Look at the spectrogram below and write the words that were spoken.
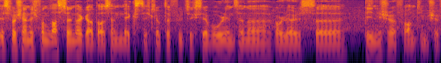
ist wahrscheinlich von Lars Söndergaard aus ein Next. Ich glaube, der fühlt sich sehr wohl in seiner Rolle als äh, dänischer Frauenteamchef.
